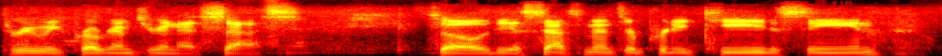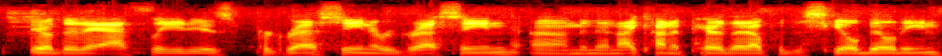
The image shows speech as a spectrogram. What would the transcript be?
three week programs, you're going to assess. So, the assessments are pretty key to seeing whether the athlete is progressing or regressing. Um, and then I kind of pair that up with the skill building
